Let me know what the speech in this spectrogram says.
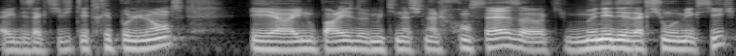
avec des activités très polluantes. Et euh, ils nous parlaient de multinationales françaises euh, qui menaient des actions au Mexique.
